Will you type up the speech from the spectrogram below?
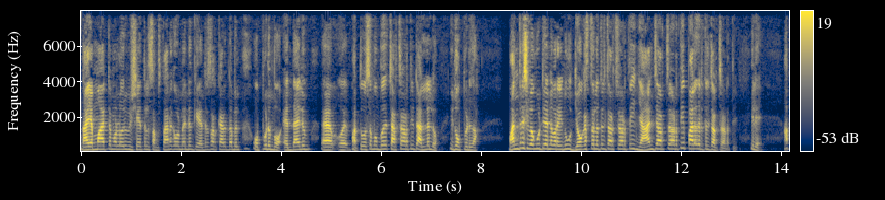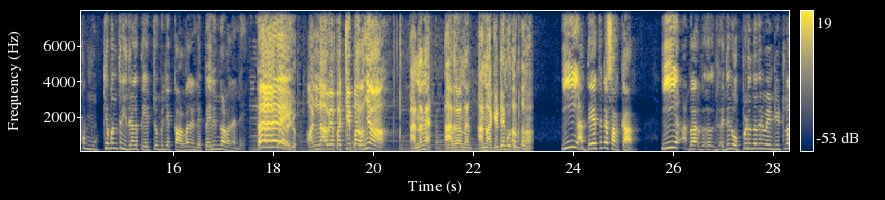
നയംമാറ്റമുള്ള ഒരു വിഷയത്തിൽ സംസ്ഥാന ഗവൺമെന്റും കേന്ദ്ര സർക്കാരും തമ്മിൽ ഒപ്പിടുമ്പോൾ എന്തായാലും പത്ത് ദിവസം മുമ്പ് ചർച്ച നടത്തിയിട്ടല്ലല്ലോ ഇത് ഒപ്പിടുക. മന്ത്രി ശിവൻകുട്ടി തന്നെ പറയുന്നു ഉദ്യോഗസ്ഥലത്തിൽ ചർച്ച നടത്തി ഞാൻ ചർച്ച നടത്തി പലതരത്തിൽ ചർച്ച നടത്തി. ഇല്ലേ? അപ്പൊ മുഖ്യമന്ത്രി ഇതിനകത്ത് ഏറ്റവും വലിയ കള്ളനല്ലേ? പെരുങ്കള്ളനല്ലേ? അണ്ണാവെ പറ്റി പറഞ്ഞ. അണ്ണനാ? ആരണ്ണൻ അണ്ണാ കിട്ടിയാൻ കുത്തും. ഈ അദ്ദേഹത്തിന്റെ സർക്കാർ ഈ ഇതിൽ ഒപ്പിടുന്നതിന് വേണ്ടിയിട്ടുള്ള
